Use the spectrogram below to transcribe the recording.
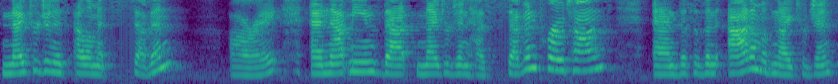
Nitrogen is element seven, all right? And that means that nitrogen has seven protons, and this is an atom of nitrogen,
